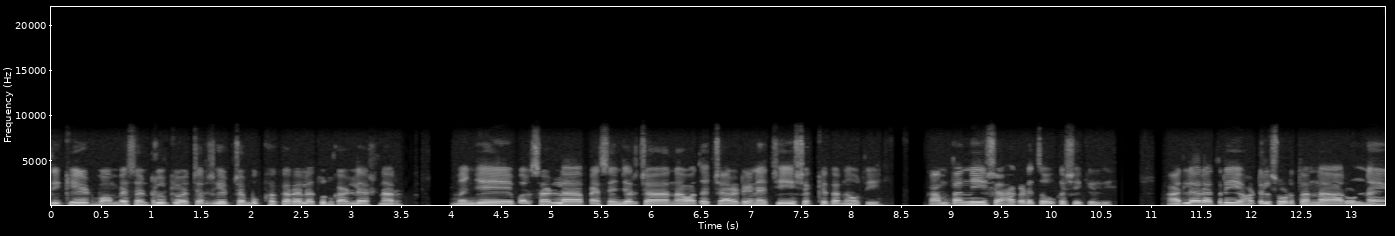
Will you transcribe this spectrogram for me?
तिकीट बॉम्बे सेंट्रल किंवा चर्चगेटच्या मुख्य कार्यालयातून काढले असणार. म्हणजे बलसाडला पॅसेंजरच्या नावाचा चार्ट येण्याची शक्यता नव्हती. कामतांनी शहाकडे चौकशी केली. आदल्या रात्री हॉटेल सोडताना अरुणने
